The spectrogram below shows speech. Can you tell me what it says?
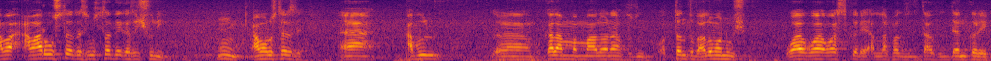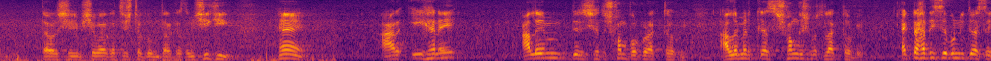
আমার আমার ওস্তাদ আছে, ওস্তাদের কাছে শুনি। হুম, আমার ওস্তাদ আছে আবুল কালাম মাওলানা হুজুর, অত্যন্ত ভালো মানুষ। ওয়া ওয়া, ওয়াজ করে, আল্লাহ যদি তাও দান করে, তারপরে সে সেবা করার চেষ্টা করুন, তার কাছে আমি শিখি। হ্যাঁ আর এখানে আলেমদের সাথে সম্পর্ক রাখতে হবে। আলেমের কাছে সংস্পর্শ রাখতে হবে। একটা হাদিসে বর্ণিত আছে,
